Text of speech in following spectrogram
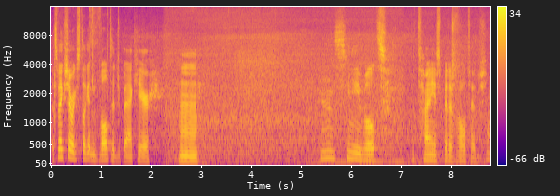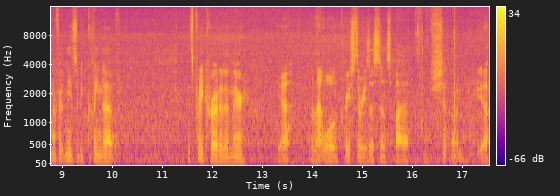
let's make sure we're still getting voltage back here. Hmm. I don't see any volts. The tiniest bit of voltage. I wonder if it needs to be cleaned up. It's pretty corroded in there. Yeah, and that will increase the resistance by a shitload. yeah.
